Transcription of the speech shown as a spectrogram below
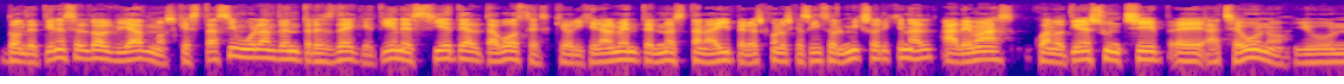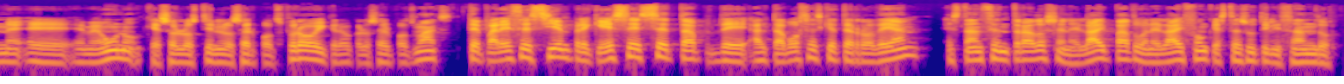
donde tienes el Dolby Atmos que está simulando en 3D, que tiene siete altavoces que originalmente no están ahí, pero es con los que se hizo el mix original. Además, cuando tienes un chip H1 eh, y un eh, M1, que son los tienen los AirPods Pro y creo que los AirPods Max, te parece siempre que ese setup de altavoces que te rodean están centrados en el iPad o en el iPhone que estés utilizando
